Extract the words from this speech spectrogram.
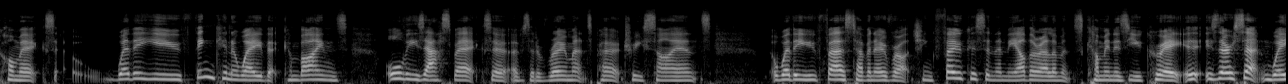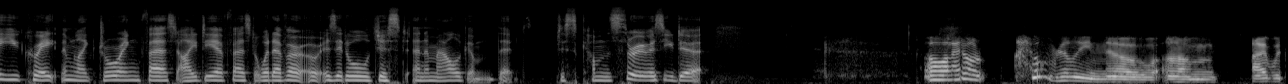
comics, whether you think in a way that combines all these aspects of, of, sort of romance, poetry, science, or whether you first have an overarching focus and then the other elements come in as you create. Is there a certain way you create them, like drawing first, idea first, or whatever, or is it all just an amalgam that just comes through as you do it? Oh, I don't. I don't really know. Um, I would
